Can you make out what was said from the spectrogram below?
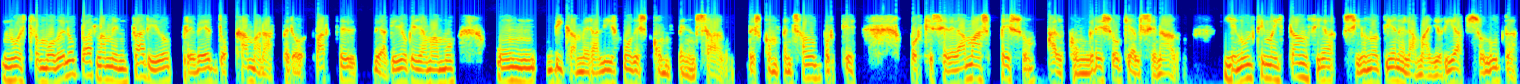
nuestro modelo parlamentario prevé dos cámaras, pero parte de aquello que llamamos un bicameralismo descompensado. Descompensado porque, porque se le da más peso al Congreso que al Senado. Y en última instancia, si uno tiene la mayoría absoluta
